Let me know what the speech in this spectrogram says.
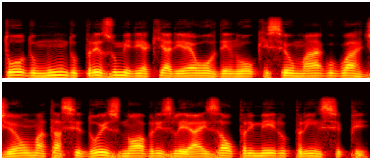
Todo mundo presumiria que Ariel ordenou que seu mago guardião matasse dois nobres leais ao primeiro príncipe.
